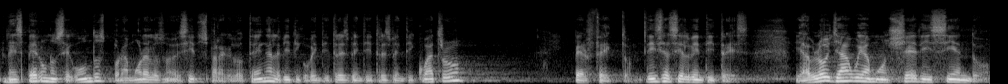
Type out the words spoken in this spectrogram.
Me espero unos segundos por amor a los nuevecitos para que lo tengan. Levítico 23, 23, 24. Perfecto. Dice así el 23. Y habló Yahweh a Moshe diciendo,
